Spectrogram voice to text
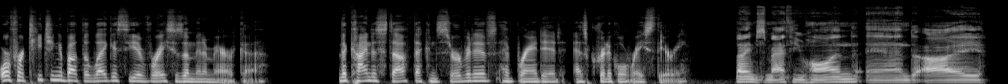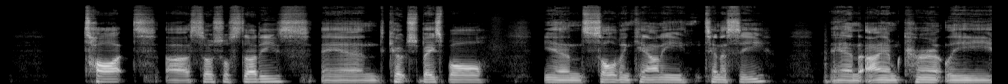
or for teaching about the legacy of racism in America. The kind of stuff that conservatives have branded as critical race theory. My name is Matthew Hahn, and I taught uh, social studies and coached baseball in Sullivan County, Tennessee. And I am currently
